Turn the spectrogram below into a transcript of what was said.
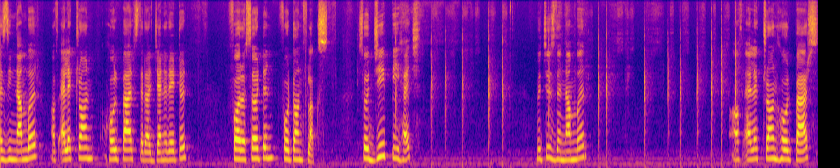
as the number of electron hole pairs that are generated for a certain photon flux. So, G p h which is the number of electron hole pairs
